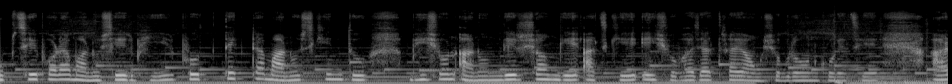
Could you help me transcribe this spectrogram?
উপচে পড়া মানুষের ভিড়, প্রত্যেকটা মানুষ কিন্তু ভীষণ আনন্দের সঙ্গে আজকে এই শোভাযাত্রায় অংশগ্রহণ করেছে। আর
